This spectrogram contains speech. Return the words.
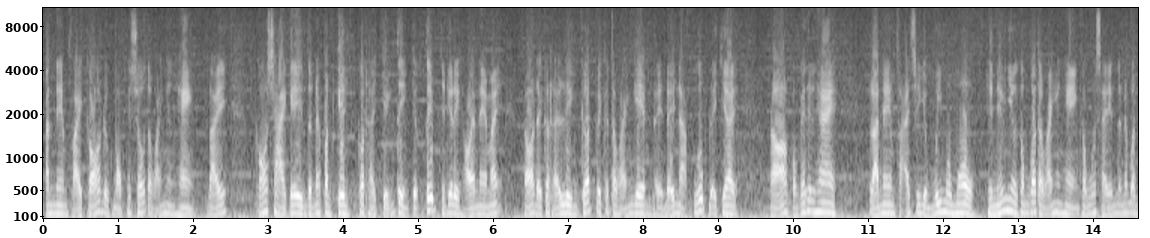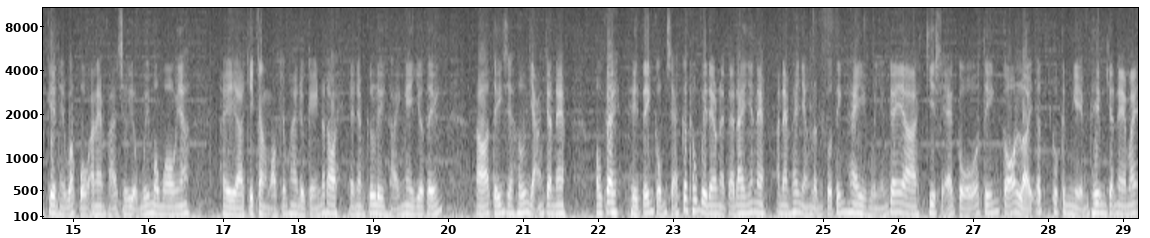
anh em phải có được một cái số tài khoản ngân hàng. Đấy có xài cái internet banking có thể chuyển tiền trực tiếp trên cái điện thoại anh em ấy. Đó để có thể liên kết với cái tài khoản game để để nạp rút để chơi. Đó còn cái thứ hai là anh em phải sử dụng ví Momo. Thì nếu như không có tài khoản ngân hàng không có xài internet banking thì bắt buộc anh em phải sử dụng ví Momo nhé thì uh, chỉ cần một trong hai điều kiện đó thôi thì anh em cứ liên hệ ngay vô tiến đó tiến sẽ hướng dẫn cho anh em ok thì tiến cũng sẽ kết thúc video này tại đây nhé anh em. Anh em thấy nhận định của tiến hay và những cái uh, chia sẻ của tiến có lợi ích có kinh nghiệm thêm cho anh em ấy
